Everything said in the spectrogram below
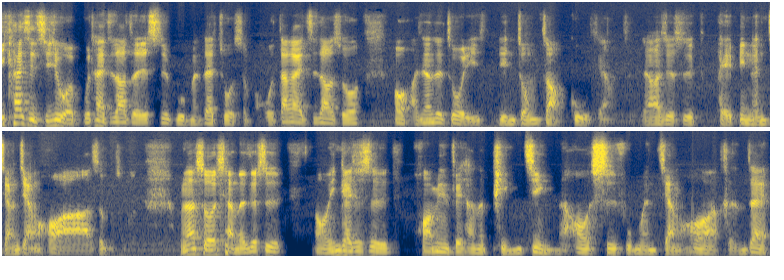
一开始其实我不太知道这些师傅们在做什么，我大概知道说，哦，好像在做临临终照顾这样子，然后就是陪病人讲讲话啊什么什么。我那时候想的就是，哦，应该就是。画面非常的平静，然后师傅们讲话可能在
